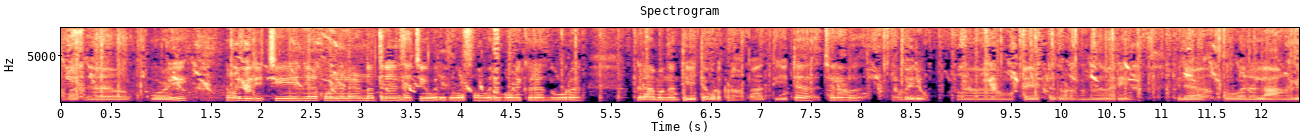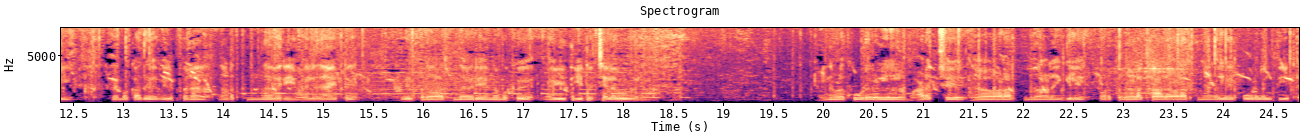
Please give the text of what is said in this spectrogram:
അപ്പം കോഴി നമ്മൾ വിരിച്ച് കഴിഞ്ഞാൽ കോഴികളുടെ എണ്ണത്തിനനുസരിച്ച് ഒരു ദിവസം ഒരു കോഴിക്ക് ഒരു നൂറ് ഗ്രാമങ്ങം തീറ്റ കൊടുക്കണം. അപ്പം ആ തീറ്റ ചിലവ് വരും. മുട്ടയിട്ട് തുടങ്ങുന്നത് വരെയും പിന്നെ പൂവനല്ലെങ്കിൽ നമുക്കത് വിൽപ്പന നടത്തുന്നത് വരെയും വലുതായിട്ട് വിൽപ്പന നടത്തുന്നവരെയും നമുക്ക് ഈ തീറ്റ ചിലവ് വരും. നമ്മൾ കൂടുകളിലെല്ലാം അടച്ച് വളർത്തുന്നതാണെങ്കിൽ പുറത്തുനിന്ന് ഇളക്കാതെ വളർത്തുന്നതാണെങ്കിൽ കൂടുതൽ തീറ്റ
